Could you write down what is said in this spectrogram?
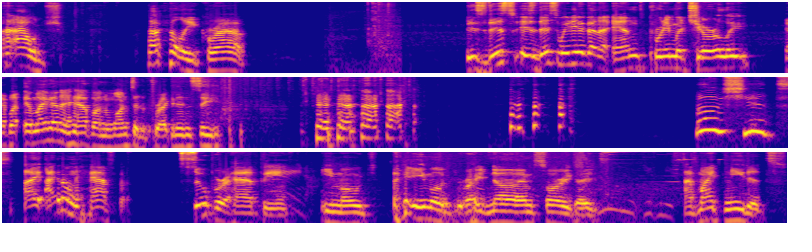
Ouch! Holy crap! Is this is this video gonna end prematurely? Am I, am I gonna have unwanted pregnancy? oh shit! I I don't have super happy emoji emoji right now. I'm sorry, guys. I might need it.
